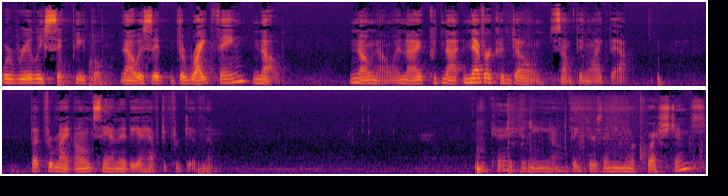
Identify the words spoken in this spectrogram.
were really sick people. Now, is it the right thing? No. No, no. And I could not, never condone something like that. But for my own sanity, I have to forgive them. Okay, any, I don't think there's any more questions.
